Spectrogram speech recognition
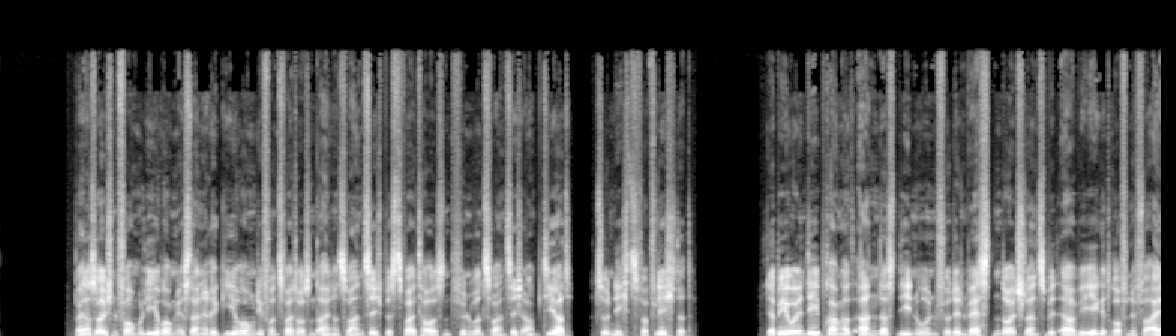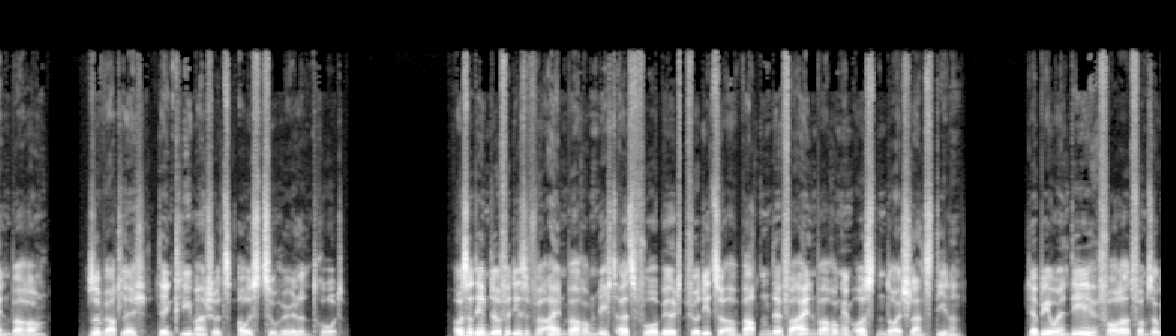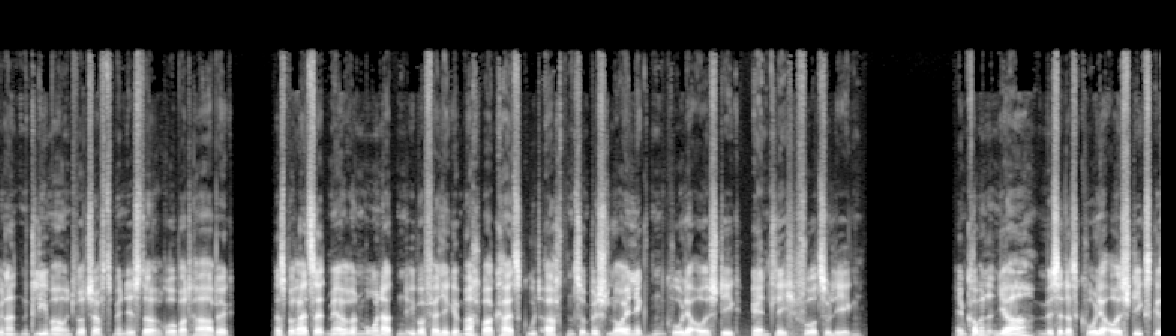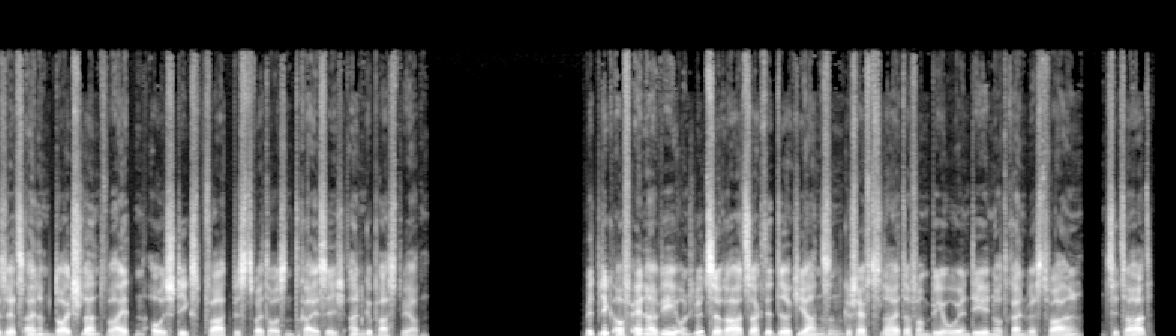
Bei einer solchen Formulierung ist eine Regierung, die von 2021 bis 2025 amtiert, zu nichts verpflichtet. Der BUND prangert an, dass die nun für den Westen Deutschlands mit RWE getroffene Vereinbarung, so wörtlich, den Klimaschutz auszuhöhlen droht. Außerdem dürfe diese Vereinbarung nicht als Vorbild für die zu erwartende Vereinbarung im Osten Deutschlands dienen. Der BUND fordert vom sogenannten Klima- und Wirtschaftsminister Robert Habeck das bereits seit mehreren Monaten überfällige Machbarkeitsgutachten zum beschleunigten Kohleausstieg endlich vorzulegen. Im kommenden Jahr müsse das Kohleausstiegsgesetz einem deutschlandweiten Ausstiegspfad bis 2030 angepasst werden. Mit Blick auf NRW und Lützerath sagte Dirk Jansen, Geschäftsleiter vom BUND Nordrhein-Westfalen, Zitat,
